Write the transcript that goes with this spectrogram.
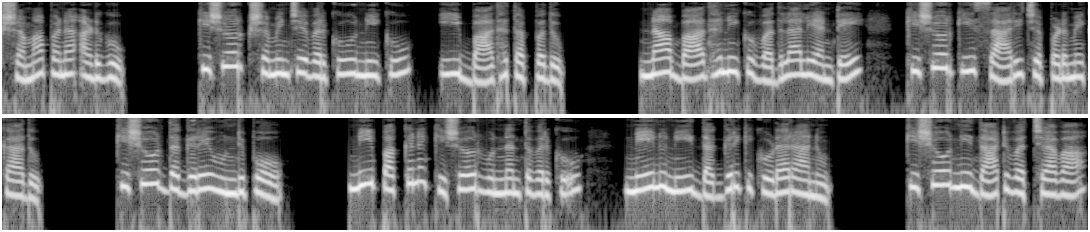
క్షమాపణ అడుగు. కిషోర్ క్షమించే వరకు నీకు ఈ బాధ తప్పదు. నా బాధ నీకు వదలాలి అంటే కిషోర్కి సారీ చెప్పడమే కాదు. కిషోర్ దగ్గరే ఉండిపో. నీ పక్కన కిషోర్ ఉన్నంతవరకు నేను నీ దగ్గరికి కూడా రాను. కిషోర్ని దాటి వచ్చావా?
